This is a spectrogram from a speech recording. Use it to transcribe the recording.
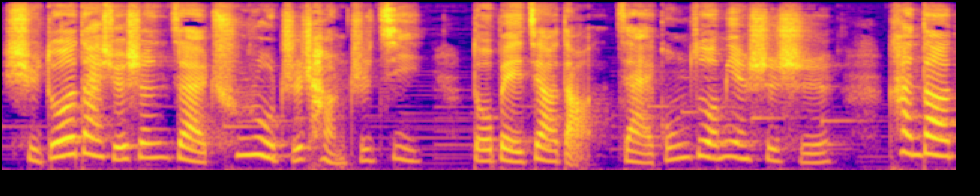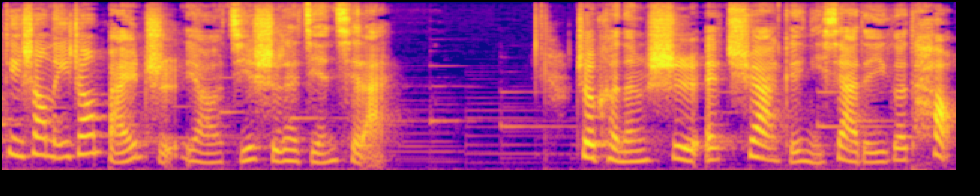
许多大学生在初入职场之际，都被教导在工作面试时，看到地上的一张白纸要及时的捡起来。这可能是 HR 给你下的一个套，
